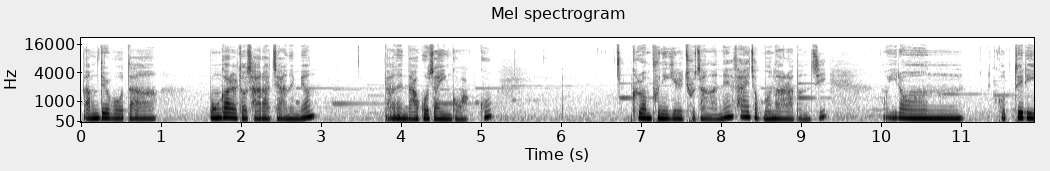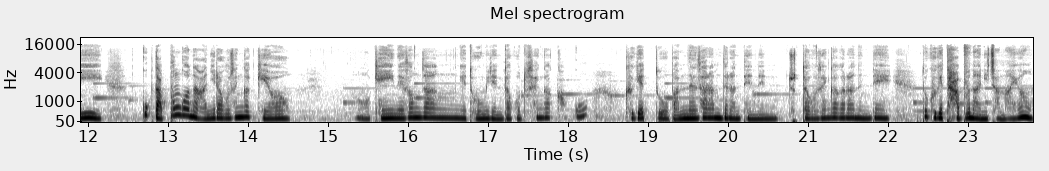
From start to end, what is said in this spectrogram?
남들보다 뭔가를 더 잘하지 않으면 나는 나고자인 것 같고, 그런 분위기를 조장하는 사회적 문화라든지 뭐 이런 것들이 꼭 나쁜 거는 아니라고 생각해요. 어, 개인의 성장에 도움이 된다고도 생각하고 그게 또 맞는 사람들한테는 좋다고 생각을 하는데 또 그게 답은 아니잖아요.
